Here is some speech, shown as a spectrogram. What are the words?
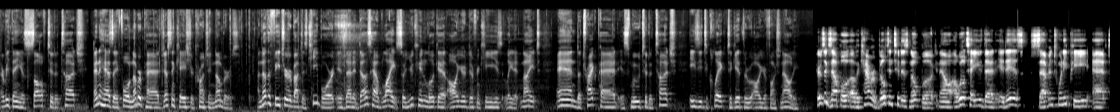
Everything is soft to the touch and it has a full number pad just in case you're crunching numbers. Another feature about this keyboard is that it does have light so you can look at all your different keys late at night and the trackpad is smooth to the touch, easy to click to get through all your functionality. Here's an example of the camera built into this notebook. Now, I will tell you that it is 720p at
